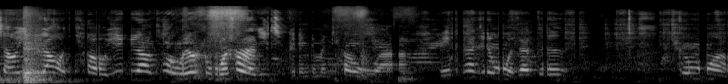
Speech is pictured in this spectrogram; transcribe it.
想一直让我跳舞，一直让我跳舞，我有多少的力气给你们跳舞啊？没看见我在跟跟我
